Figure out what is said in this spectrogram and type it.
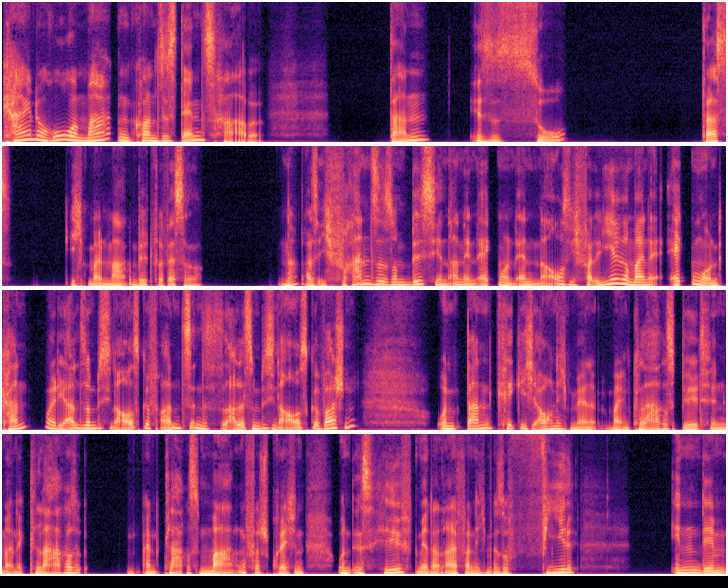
keine hohe Markenkonsistenz habe, dann ist es so, dass ich mein Markenbild verwässere. Ne? Also ich franse so ein bisschen an den Ecken und Enden aus. Ich verliere meine Ecken und Kanten, weil die alle so ein bisschen ausgefranst sind. Es ist alles ein bisschen ausgewaschen. Und dann kriege ich auch nicht mehr mein klares Bild hin, meine klare, mein klares Markenversprechen. Und es hilft mir dann einfach nicht mehr so viel in dem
